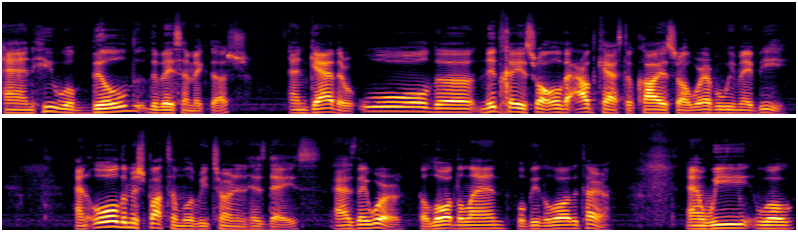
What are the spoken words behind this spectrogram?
And he will build the Beis HaMikdash and gather all the Nidchei Yisrael, all the outcasts of Klal Yisrael, wherever we may be. And all the Mishpatim will return in his days, as they were. The law of the land will be the law of the Torah. And we will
